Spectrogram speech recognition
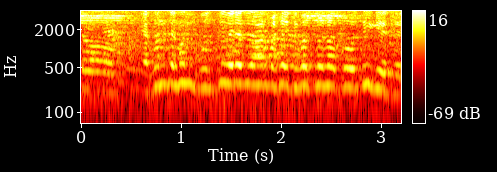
তো এখন যখন বুঝতে পেরেছে আমার বাসায় ডিভোর্স পৌঁছে গিয়েছে।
